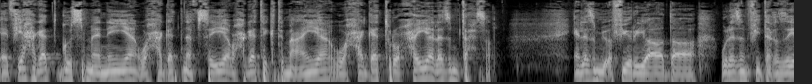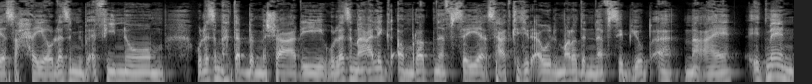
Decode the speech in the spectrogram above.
يعني في حاجات جسمانية وحاجات نفسية وحاجات اجتماعية وحاجات روحية لازم تحصل. يعني لازم يبقى في رياضة ولازم في تغذية صحية ولازم يبقى في نوم ولازم أهتم بمشاعري ولازم أعالج أمراض نفسية. ساعات كتير قوي المرض النفسي بيبقى معاه إدمان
